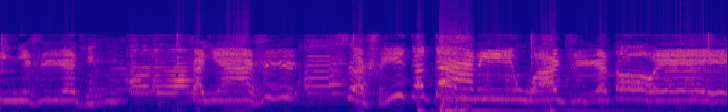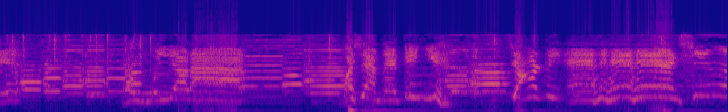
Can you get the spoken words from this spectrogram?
你是听。这件事是谁个干的？我知道哎。这五爷啦，我现在给你讲真情啊。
